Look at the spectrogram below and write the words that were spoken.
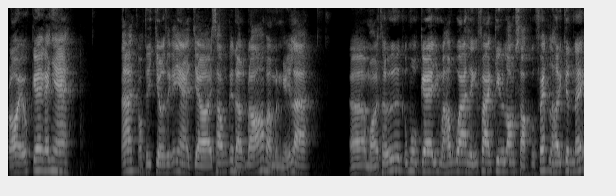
Rồi, ok cả nhà. A, còn thị trường thì cả nhà chờ xong cái đợt đó và mình nghĩ là, ờ, mọi thứ cũng ok nhưng mà hôm qua thì cái pha kêu long sọt của Fed là hơi kinh đấy.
